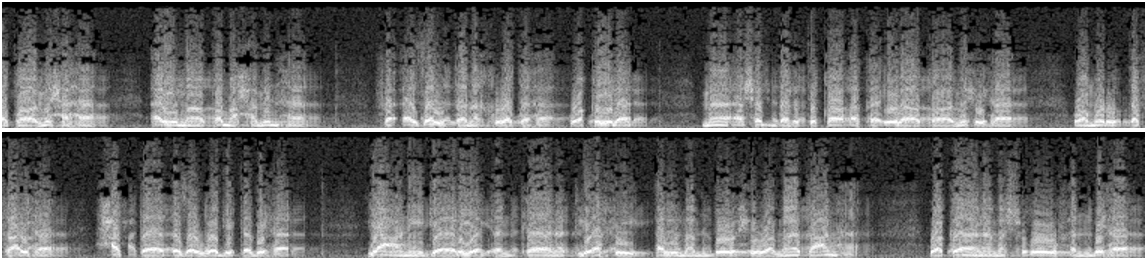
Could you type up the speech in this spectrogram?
طامحها أي ما طمح منها فأزلت نخوتها. وقيل ما أشد ارتقاءك إلى طامحها ومرتفعها حتى تزوجت بها. يعني جارية كانت لأخي الممدوح ومات عنها وكان مشغوفا بها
